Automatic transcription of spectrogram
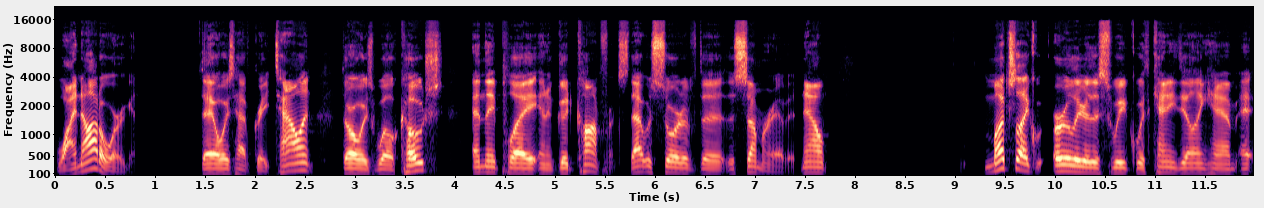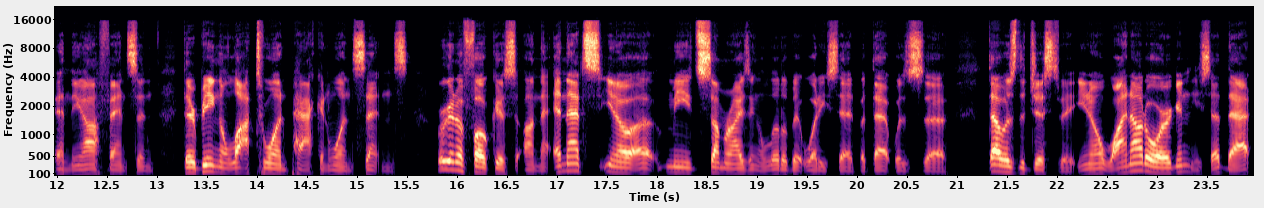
why not Oregon? They always have great talent, they're always well coached, and they play in a good conference. That was sort of the, the summary of it. Now, much like earlier this week with Kenny Dillingham and the offense, and there being a lot to unpack in one sentence, we're going to focus on that. And that's you know uh, me summarizing a little bit what he said, but that was uh, that was the gist of it. You know, why not Oregon? He said that,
